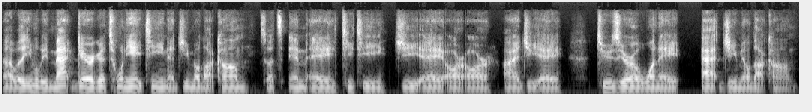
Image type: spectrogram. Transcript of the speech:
Uh, well, the email will be Matt Garriga 2018 at gmail.com. So it's M A T T G A R R I G A 2018 at gmail.com.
